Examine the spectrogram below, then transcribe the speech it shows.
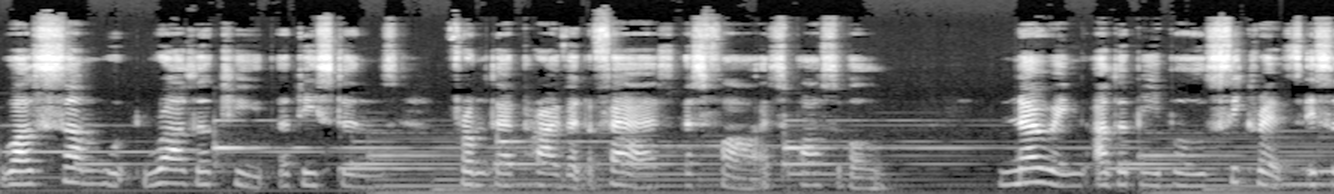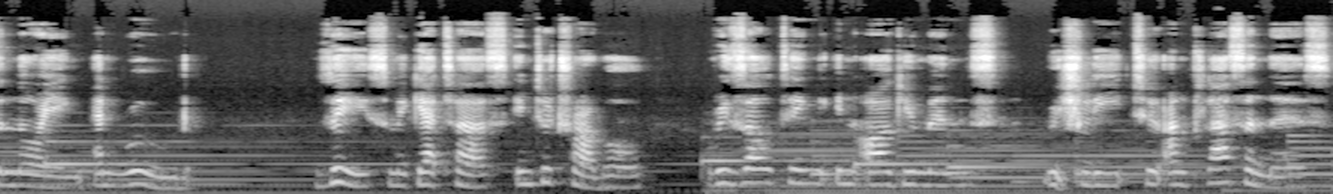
while some would rather keep a distance from their private affairs as far as possible. Knowing other people's secrets is annoying and rude. This may get us into trouble, resulting in arguments which lead to unpleasantness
